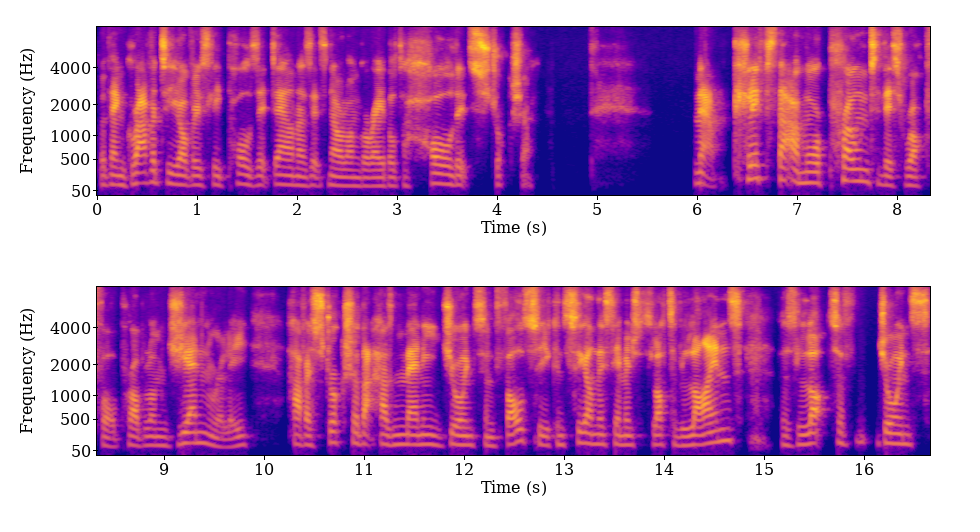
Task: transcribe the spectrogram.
But then gravity obviously pulls it down as it's no longer able to hold its structure Now, cliffs that are more prone to this rockfall problem generally have a structure that has many joints and faults. So you can see on this image, there's lots of lines, there's lots of joints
